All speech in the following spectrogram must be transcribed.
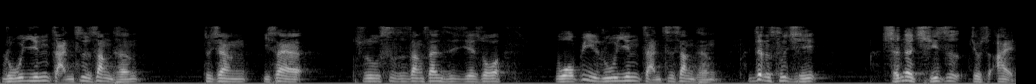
如鹰展翅上腾，就像以赛亚书四十章三十节说：“我必如鹰展翅上腾。”这个时期，神的旗帜就是爱。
